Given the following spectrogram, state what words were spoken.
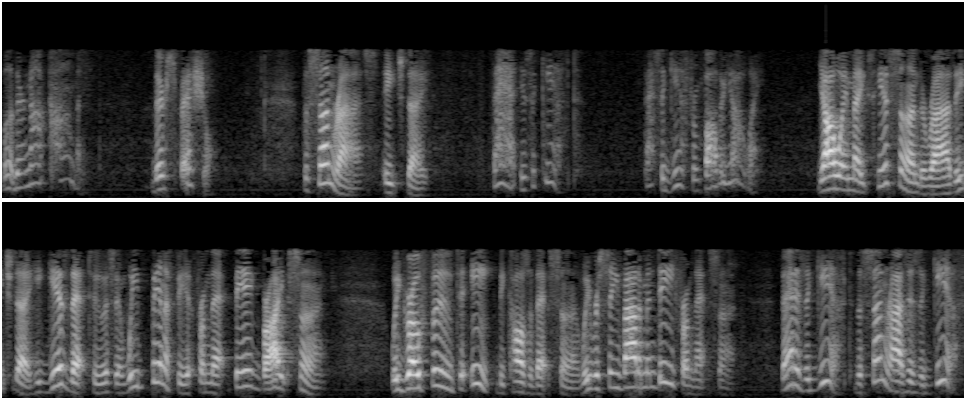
But they're not common, they're special. The sunrise each day, that is a gift. That's a gift from Father Yahweh. Yahweh makes His sun to rise each day. He gives that to us, and we benefit from that big, bright sun. We grow food to eat because of that sun. We receive vitamin D from that sun. That is a gift. The sunrise is a gift.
